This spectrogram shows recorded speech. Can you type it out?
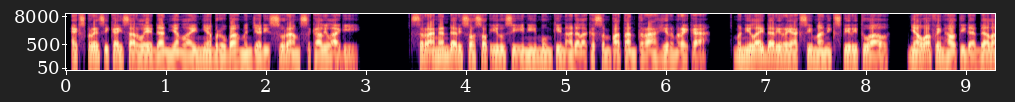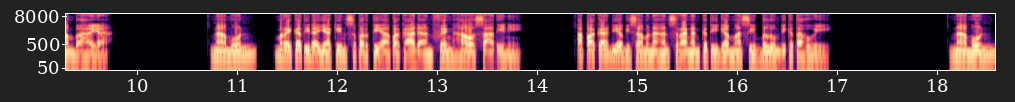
ekspresi Kaisar Le dan yang lainnya berubah menjadi suram sekali lagi. Serangan dari sosok ilusi ini mungkin adalah kesempatan terakhir mereka. Menilai dari reaksi manik spiritual, nyawa Feng Hao tidak dalam bahaya. Namun, mereka tidak yakin seperti apa keadaan Feng Hao saat ini. Apakah dia bisa menahan serangan ketiga masih belum diketahui. Namun,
